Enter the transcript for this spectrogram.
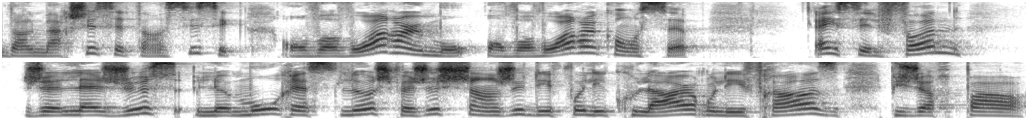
dans le marché ces temps-ci, c'est qu'on va voir un mot, on va voir un concept. Hey, c'est le fun, je l'ajuste, le mot reste là, je fais juste changer des fois les couleurs ou les phrases, puis je repars.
